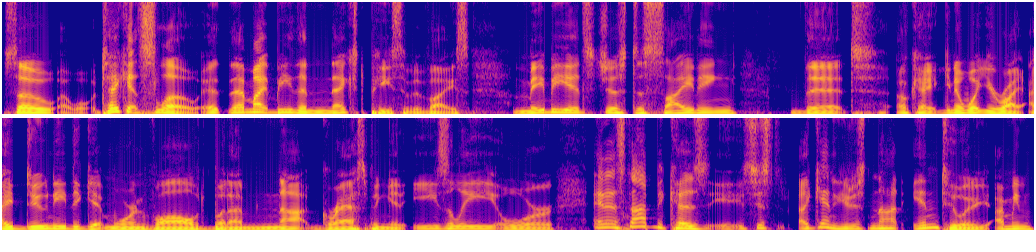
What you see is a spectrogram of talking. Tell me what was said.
So uh, take it slow. It, that might be the next piece of advice. Maybe it's just deciding that okay you know what? You're right. I do need to get more involved but i'm not grasping it easily or and it's not because it's just again you're just not into it. I mean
